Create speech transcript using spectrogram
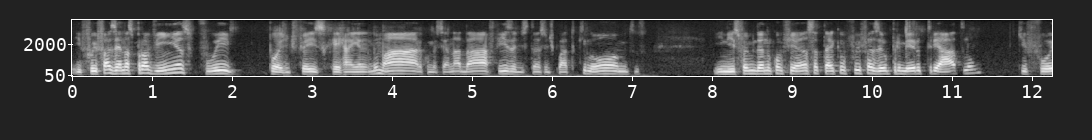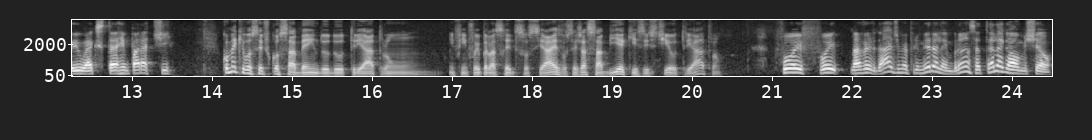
e fui fazendo as provinhas fui pô a gente fez Rei Rainha do Mar comecei a nadar fiz a distância de 4 quilômetros e nisso foi me dando confiança até que eu fui fazer o primeiro triatlon, que foi o Xterra em Paraty. Como é que você ficou sabendo do triatlon? Enfim, foi pelas redes sociais? Você já sabia que existia o triatlon? Foi, foi. Na verdade, minha primeira lembrança é até legal, Michel.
